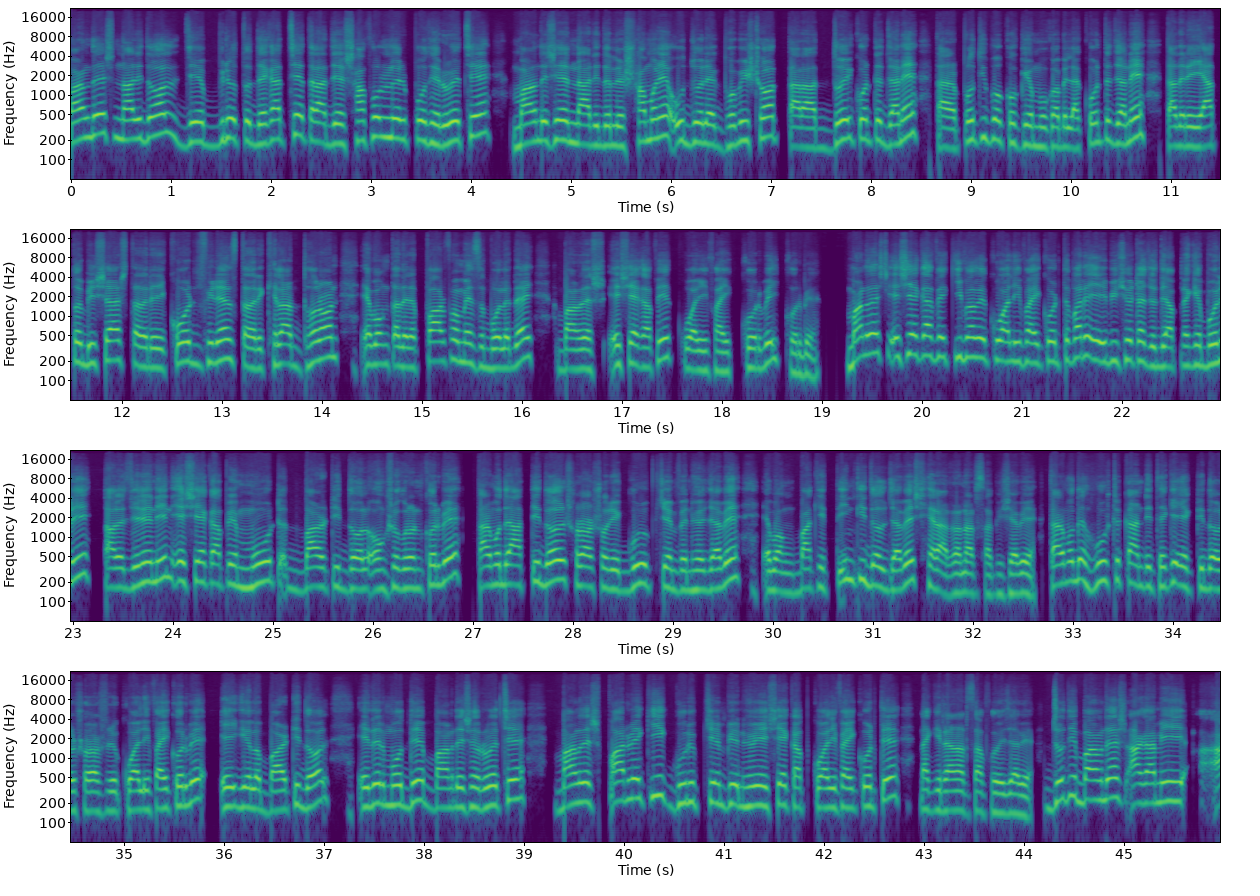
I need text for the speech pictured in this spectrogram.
বাংলাদেশ নারী দল যে বীরত্ব দেখাচ্ছে, তারা যে সাফল্যের পথে রয়েছে, বাংলাদেশের নারী দলের সামনে উজ্জ্বল এক ভবিষ্যৎ তারা দই করতে জানে, তারা প্রতিপক্ষকে মোকাবিলা করতে জানে, তাদের এই আত্মবিশ্বাস, তাদের এই কনফিডেন্স তাদের খেলার ধরন এবং তাদের পারফরমেন্স বলে দেয়, বাংলাদেশ এশিয়া কাপে কোয়ালিফাই করবেই করবে। বাংলাদেশ এশিয়া কাপে কীভাবে কোয়ালিফাই করতে পারে, এই বিষয়টা যদি আপনাকে বলি, তাহলে জেনে নিন, এশিয়া কাপে মোট বারোটি দল অংশগ্রহণ করবে তার মধ্যে আটটি দল সরাসরি গ্রুপ চ্যাম্পিয়ন হয়ে যাবে এবং বাকি তিনটি দল যাবে সেরা রানার্স আপ হিসেবে। তার মধ্যে হোস্ট কান্ট্রি থেকে একটি দল সরাসরি কোয়ালিফাই করবে। এই গেল বারোটি দল। এদের মধ্যে বাংলাদেশে রয়েছে, বাংলাদেশ পারবে কি গ্রুপ চ্যাম্পিয়ন হয়ে এশিয়া কাপ কোয়ালিফাই করতে নাকি রানার্স আপ হয়ে যাবে? যদি বাংলাদেশ আগামী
